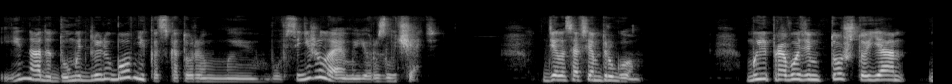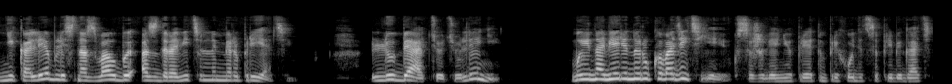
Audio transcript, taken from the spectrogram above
и, надо думать, для любовника, с которым мы вовсе не желаем ее разлучать. Дело совсем в другом. Мы проводим то, что я, не колеблясь, назвал бы оздоровительным мероприятием. Любя тетю Лени, мы намерены руководить ею, к сожалению, при этом приходится прибегать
